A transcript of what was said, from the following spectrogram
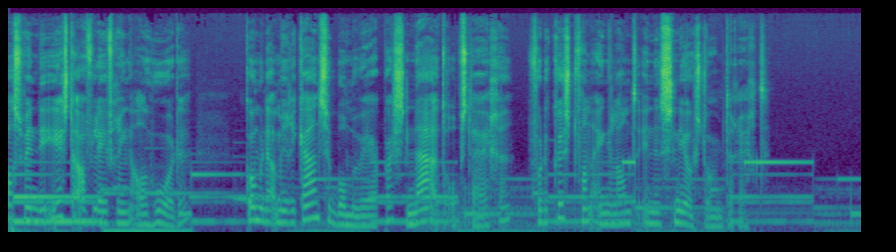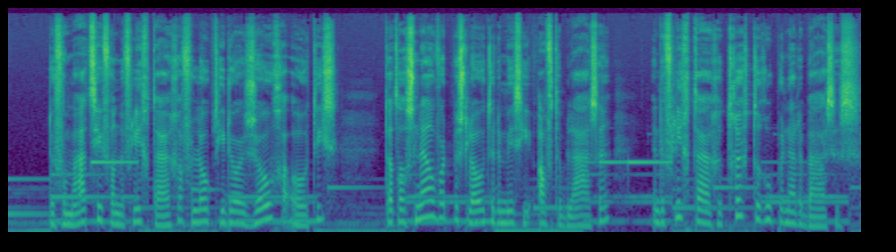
Zoals we in de eerste aflevering al hoorden, komen de Amerikaanse bommenwerpers na het opstijgen voor de kust van Engeland in een sneeuwstorm terecht. De formatie van de vliegtuigen verloopt hierdoor zo chaotisch dat al snel wordt besloten de missie af te blazen en de vliegtuigen terug te roepen naar de basis.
